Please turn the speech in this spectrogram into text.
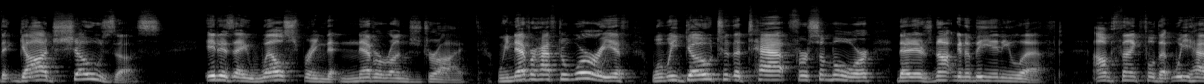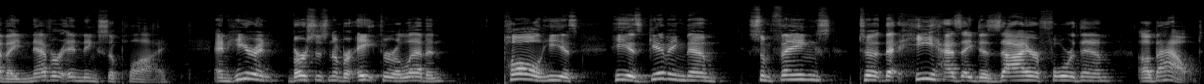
that God shows us, it is a wellspring that never runs dry. We never have to worry if when we go to the tap for some more that there's not going to be any left. I'm thankful that we have a never-ending supply. And here in verses number 8 through 11, Paul he is he is giving them some things to that he has a desire for them about.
